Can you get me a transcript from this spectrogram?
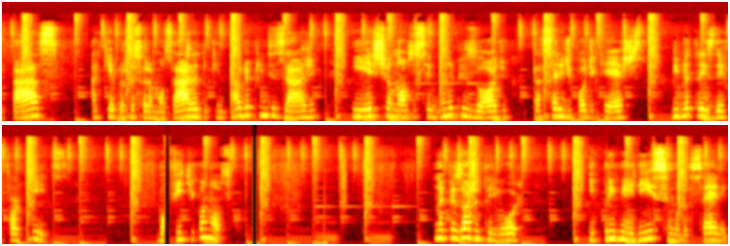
e paz. Aqui é a professora Mozara do Quintal de Aprendizagem e este é o nosso segundo episódio da série de podcasts Bíblia 3D for Kids. Bom, fique conosco. No episódio anterior e primeiríssimo da série,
